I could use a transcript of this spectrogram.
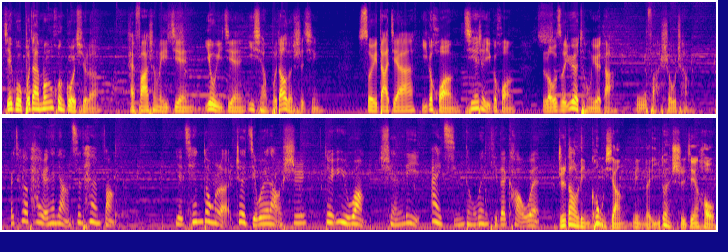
结果不但蒙混过去了，还发生了一件又一件意想不到的事情。所以大家一个谎接着一个谎，篓子越捅越大，无法收场。而特派员的两次探访，也牵动了这几位老师。对欲望、权力、爱情等问题的拷问，直到领空饷领了一段时间后，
